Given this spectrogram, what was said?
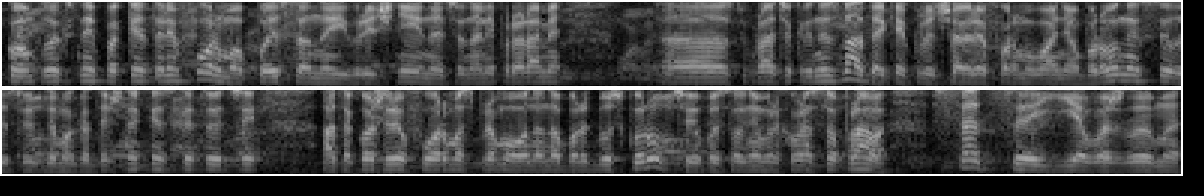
Комплексний пакет реформ, описаний в річній національній програмі е, співпраці України з НАТО, яке включає реформування оборонних сил і своїх демократичних інституцій, а також реформа спрямована на боротьбу з корупцією, посиленням верховенства права. Все це є важливими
